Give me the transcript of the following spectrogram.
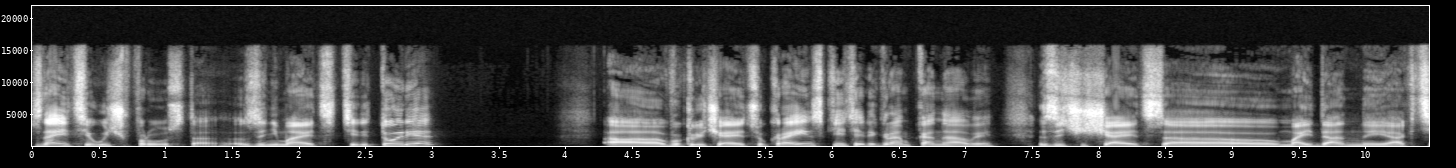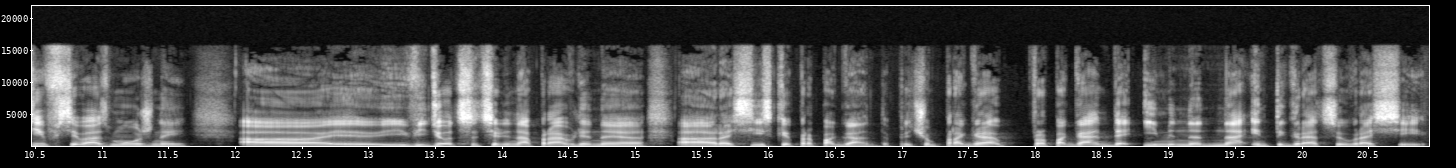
Знаете, очень просто. Занимается территория, выключаются украинские телеграм-каналы, зачищается а, майданный актив всевозможный, а, и ведется целенаправленная российская пропаганда. Причем пропаганда именно на интеграцию в Россию.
